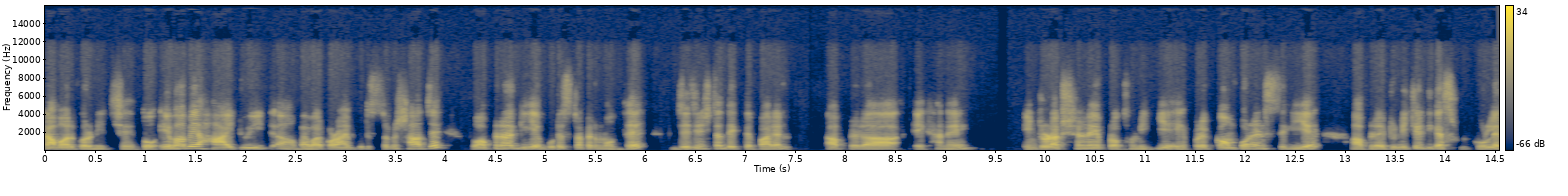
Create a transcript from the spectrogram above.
কাভার করে নিচ্ছে। তো এভাবে হাইট উইথ ব্যবহার করা হয় বুটস্ট্রাপের সাহায্যে। তো আপনারা গিয়ে বুটস্ট্রাপের মধ্যে যে জিনিসটা দেখতে পারেন, আপনারা এখানে ইন্ট্রোডাকশনে প্রথমে গিয়ে, এরপরে কম্পোনেন্টস গিয়ে আপনারা একটু নিচের দিকে করলে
